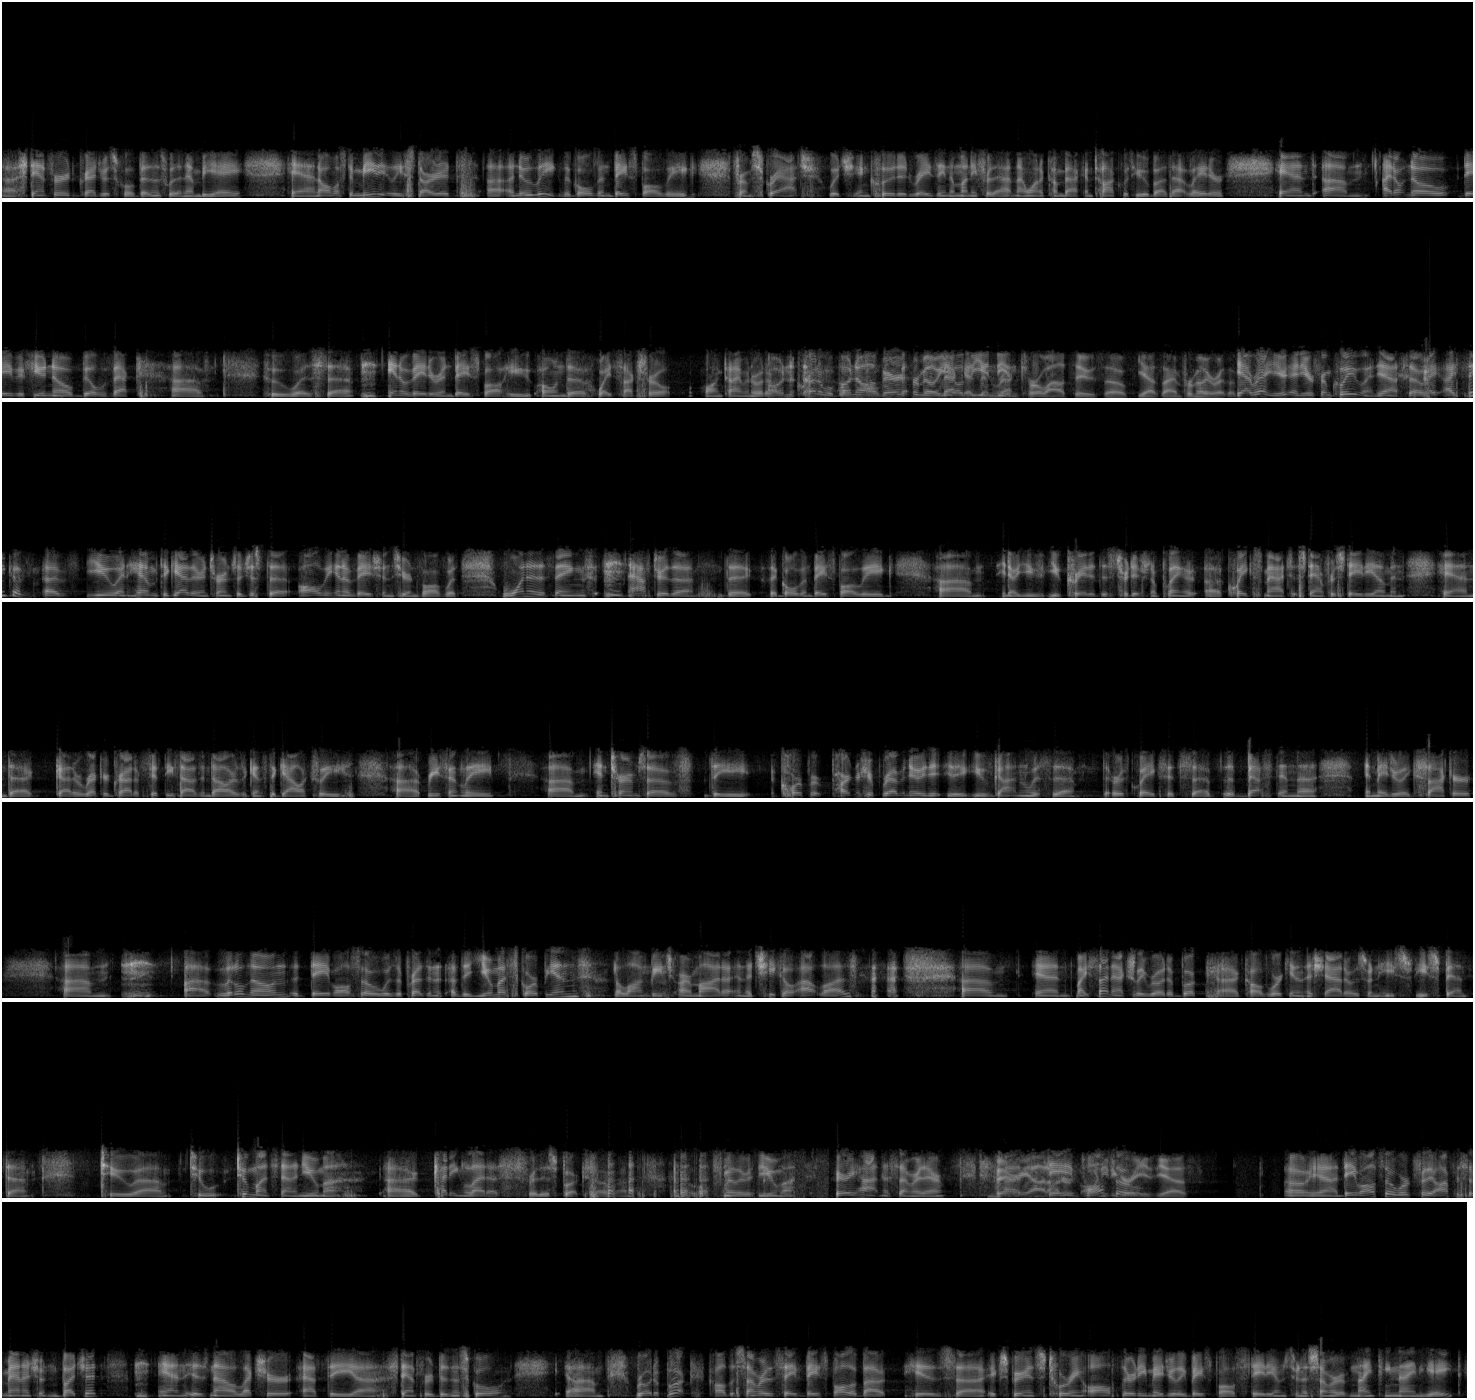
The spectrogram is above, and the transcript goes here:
uh, Stanford Graduate School of Business with an MBA, and almost immediately started uh, a new league, the Golden Baseball League, from scratch, which included raising the money for that. And I want to come back and talk with you about that later. And um, I don't know, Dave, if you know Bill Veeck. Uh, who was uh, innovator in baseball. He owned the White Sox long time and wrote an oh, incredible book. Oh no, I'm very familiar. You owned the Indians for a while too, so yes, I am familiar with them. Yeah, right. You're, and you're from Cleveland, yeah. So I, I think of, of you and him together in terms of just the, all the innovations you're involved with. One of the things after the the, the Golden Baseball League, um, you know, you you created this tradition of playing a, a Quakes match at Stanford Stadium and and uh, got a record crowd of fifty thousand dollars against the Galaxy uh, recently. Um, in terms of the corporate partnership revenue that you've gotten with the, the earthquakes, it's uh, the best in the in Major League Soccer. Um, uh, little known, Dave also was the president of the Yuma Scorpions, the Long mm-hmm. Beach Armada, and the Chico Outlaws. um, and my son actually wrote a book uh, called "Working in the Shadows" when he he spent uh, two uh, two two months down in Yuma uh, cutting lettuce for this book, so uh, I'm familiar with Yuma. Very hot in the summer there. Very uh, hot, Dave 120 also, degrees. Yes. Oh yeah, Dave also worked for the Office of Management and Budget, and is now a lecturer at the uh, Stanford Business School. Um, wrote a book called "The Summer That Saved Baseball" about his uh, experience touring all 30 Major League Baseball stadiums during the summer of 1998.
